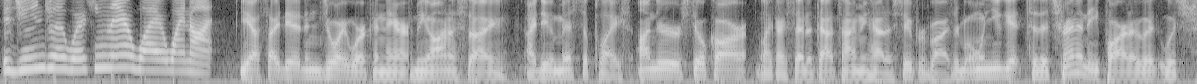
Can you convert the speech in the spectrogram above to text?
Did you enjoy working there? Why or why not? Yes, I did enjoy working there. To be honest, I, I do miss the place. Under Steel Car, like I said at that time, you had a supervisor. But when you get to the Trinity part of it, which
